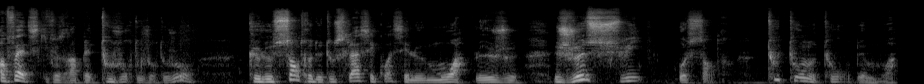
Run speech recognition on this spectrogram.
En fait, ce qu'il faut se rappeler toujours, toujours, toujours, que le centre de tout cela, c'est quoi? C'est le moi, le je. Je suis au centre. Tout tourne autour de moi.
